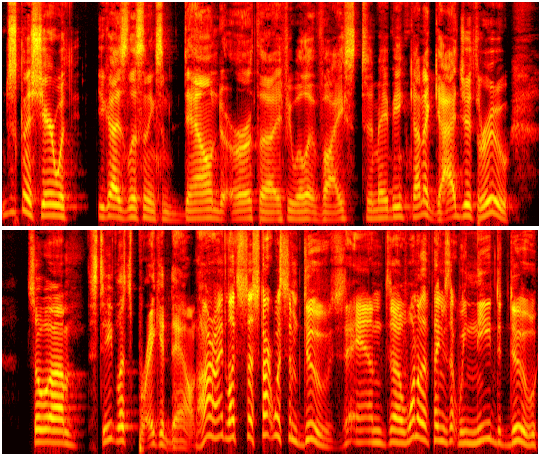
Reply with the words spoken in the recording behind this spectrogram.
I'm just going to share with you guys listening some down to earth, uh, if you will, advice to maybe kind of guide you through so, um, Steve, let's break it down. All right, let's uh, start with some do's. And uh, one of the things that we need to do,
